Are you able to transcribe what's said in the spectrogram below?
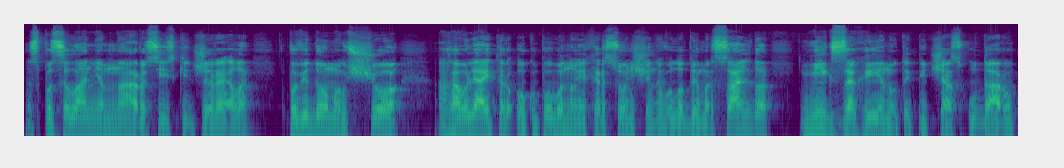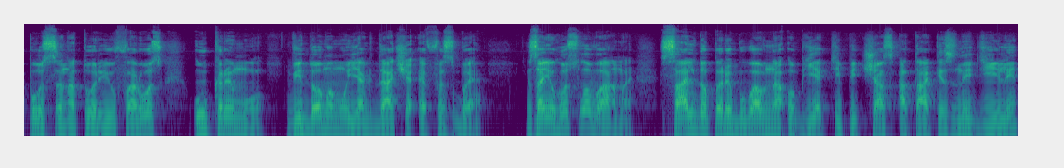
з посиланням на російські джерела повідомив, що гауляйтер окупованої Херсонщини Володимир Сальдо міг загинути під час удару по санаторію Фарос у Криму, відомому як дача ФСБ. За його словами, Сальдо перебував на об'єкті під час атаки з неділі,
